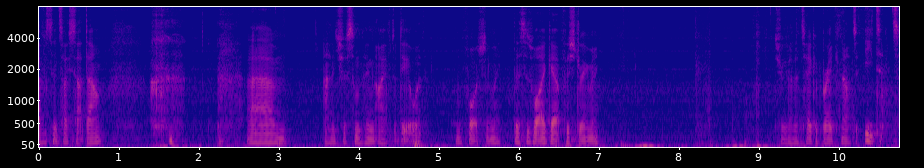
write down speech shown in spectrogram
ever since I sat down. Um, and it's just something I have to deal with unfortunately. This is what I get for streaming. So I'm going to take a break now to eat it.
